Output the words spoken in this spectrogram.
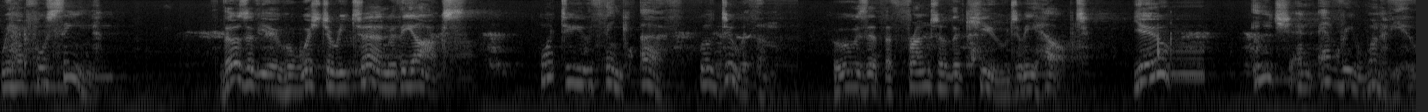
we had foreseen. Those of you who wish to return with the Arks, what do you think Earth will do with them? Who's at the front of the queue to be helped? You? Each and every one of you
